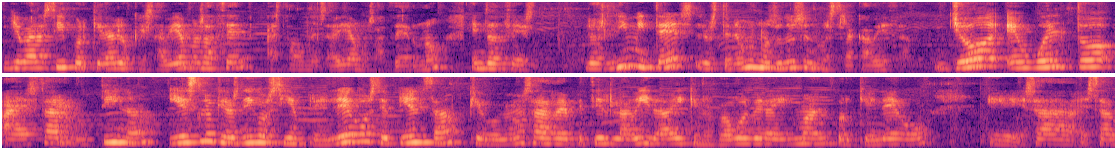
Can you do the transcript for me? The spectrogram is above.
llevar así porque era lo que sabíamos hacer hasta donde sabíamos hacer, ¿no? Entonces, los límites los tenemos nosotros en nuestra cabeza. Yo he vuelto a esta rutina y es lo que os digo siempre, el ego se piensa que volvemos a repetir la vida y que nos va a volver a ir mal porque el ego esa, esa,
